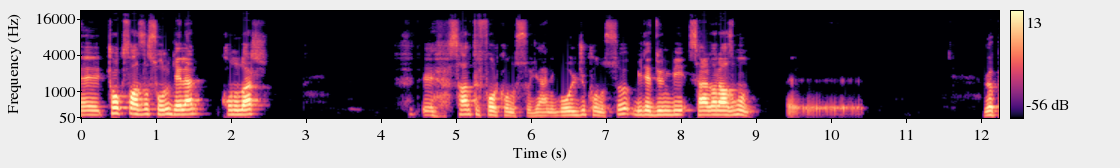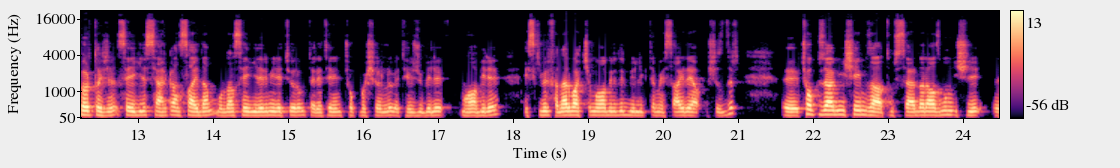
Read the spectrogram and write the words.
Ee, çok fazla soru gelen konular e, Santrfor konusu yani golcü konusu. Bir de dün bir Serdar Azmun e, röportajı sevgili Serkan Saydam. Buradan sevgilerimi iletiyorum. TRT'nin çok başarılı ve tecrübeli muhabiri. Eski bir Fenerbahçe muhabiridir. Birlikte mesai de yapmışızdır. Ee, çok güzel bir işe imza atmış. Serdar Azmun'un işi e,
